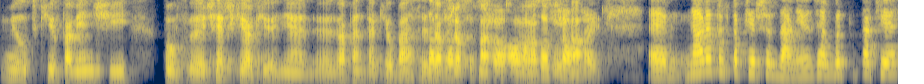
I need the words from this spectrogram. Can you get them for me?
mi utkwi w pamięci pół, ćwierćki, oki- nie, dwa pęta kiełbasy, Dobrze dobrze, obsma- obsma- obsłużonej. No ale to, to pierwsze zdanie, więc jakby takie,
